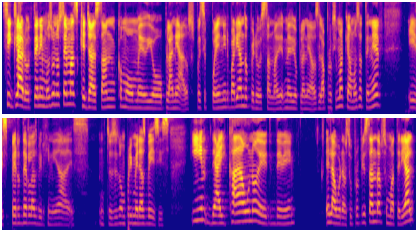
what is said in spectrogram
Sí, claro, tenemos unos temas que ya están como medio planeados, pues se pueden ir variando, pero están medio planeados. La próxima que vamos a tener es perder las virginidades, entonces son primeras veces. Y de ahí cada uno de- debe elaborar su propio stand-up, su material,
